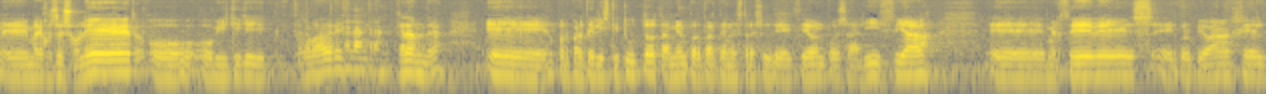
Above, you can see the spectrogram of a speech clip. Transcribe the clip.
eh, María José Soler o, Vicky Calamadre, Calandra, Calandra eh, por parte del instituto, también por parte de nuestra subdirección, pues Alicia, eh, Mercedes, el propio Ángel,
